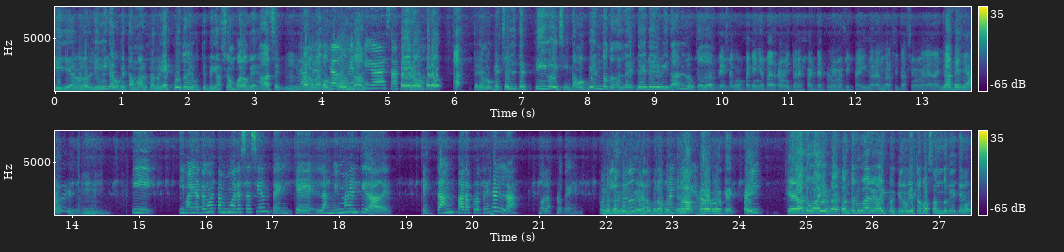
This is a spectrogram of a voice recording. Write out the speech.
y llegan a los límites porque está mal. O sea, no hay excusa ni justificación para lo que hacen. O sea, La no me confundan. Pero, pero ah, tenemos que ser testigos y si estamos viendo, tratar de, de- de evitarlo. Todo empieza con un pequeño patrón y tú eres parte del problema si estás ignorando la situación aledaña. Las señales. Ujú. Y imagínate cómo estas mujeres se sienten que las mismas entidades que están para protegerlas no las protegen. No Porque están cumpliendo. Pero no ¿por están qué no? Claro, pero ¿qué, qué, qué datos hay? O sea, ¿cuántos lugares hay? ¿Qué es lo que está pasando que, que, no-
